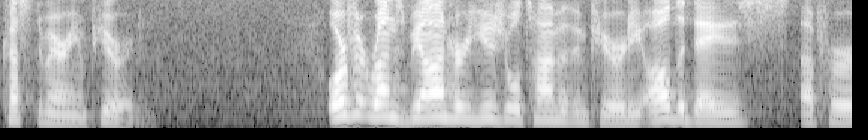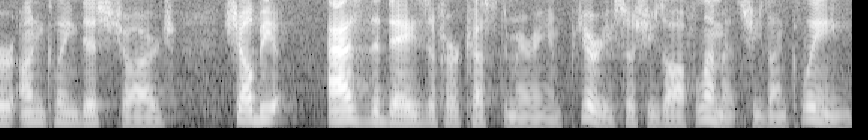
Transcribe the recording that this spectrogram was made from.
customary impurity, or if it runs beyond her usual time of impurity, all the days of her unclean discharge shall be as the days of her customary impurity. So she's off limits, she's unclean.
